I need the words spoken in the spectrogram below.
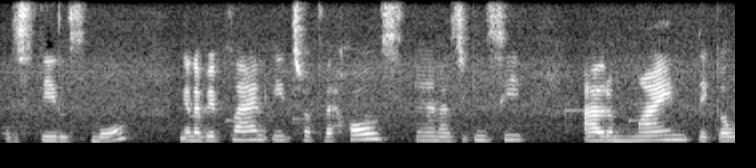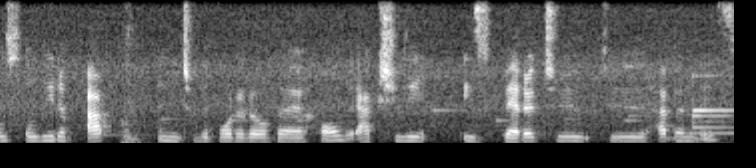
but still small. I'm going to be applying each of the holes, and as you can see, out of mine that goes a little up into the border of the hole. It actually is better to, to happen this.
